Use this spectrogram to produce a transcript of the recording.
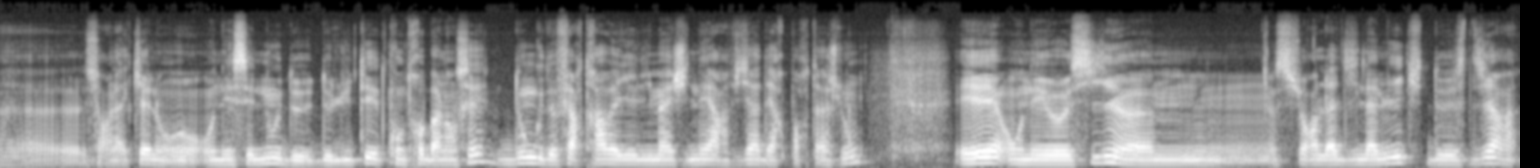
euh, sur laquelle on, essaie, nous, de, lutter et de contrebalancer, donc de faire travailler l'imaginaire via des reportages longs. Et on est aussi euh, sur la dynamique de se dire,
